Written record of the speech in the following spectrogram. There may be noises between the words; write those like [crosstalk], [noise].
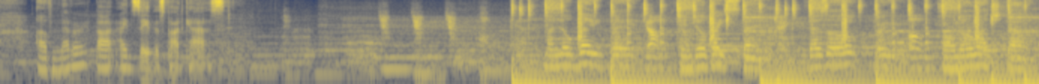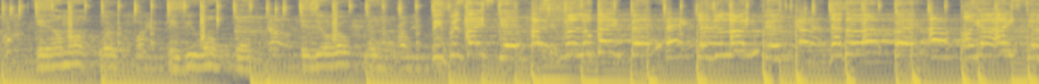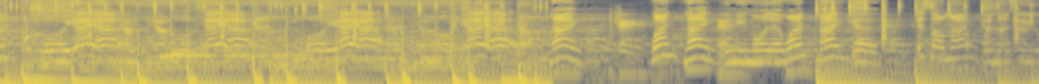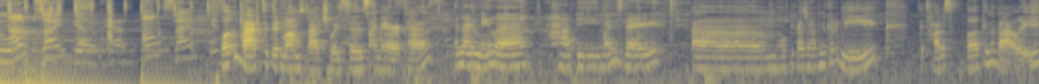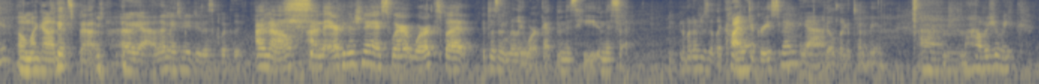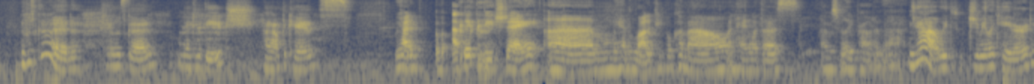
of Never Thought I'd Say This podcast. My little baby, change your price tag. There's a hook break on the watch that. Yeah, I'm on work. If you want that, is your role? Be precise, yeah. My little baby, Welcome back to Good Moms Bad Choices. I'm Erica. And I'm Milah. Happy Wednesday. Um, hope you guys are having a good week. It's hot as fuck in the valley. Oh my god. It's bad. Oh yeah, that means we need to do this quickly. I know. And the air conditioning, I swear it works, but it doesn't really work at, in this heat. In this, what is it like? 100 Climate. degrees today. Yeah. feels like it's gonna be. Um, how was your week? It was good. It was good. Went to the beach, hung out with the kids. We had a, a epic beach day. Um, we had a lot of people come out and hang with us. I was really proud of that. Yeah, we Jamila catered.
